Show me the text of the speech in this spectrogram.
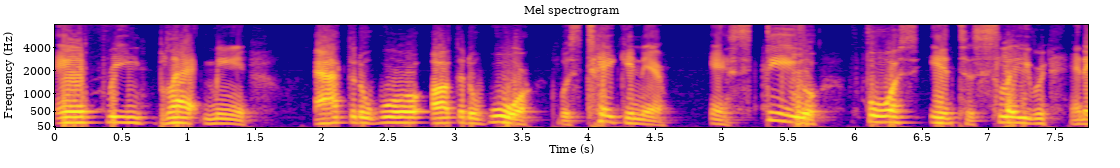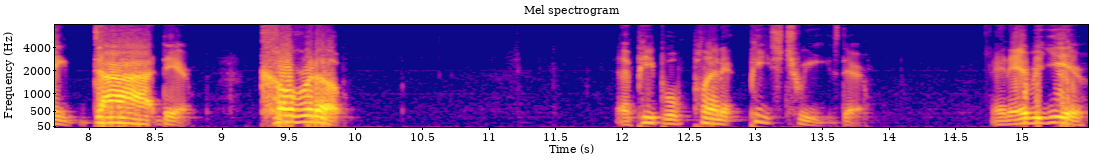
and free black men after the war after the war was taken there and still forced into slavery and they died there, covered up. And people planted peach trees there. And every year,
